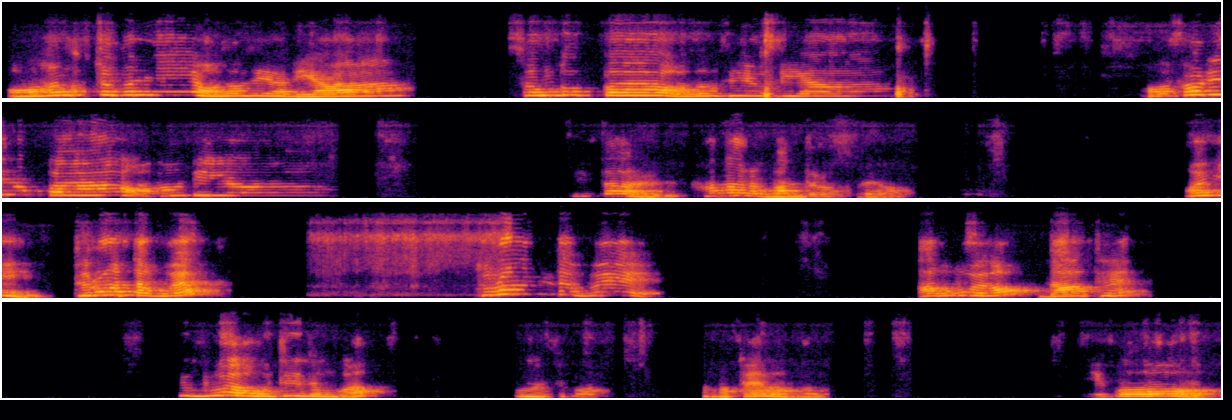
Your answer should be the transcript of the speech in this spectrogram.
어, 한국 주부님, 어서 오세요, 리아. 성도 오빠, 어서 오세요, 리아. 어, 서린 오빠, 어서 오세요. 일단, 하나를 만들었어요. 아니, 들어왔다고요? 들어왔는데 왜 안 보여? 나한테? 이거 뭐야, 어떻게 된 거야? 가만있어 봐. 잠깐 빼봐, 그럼. 이거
